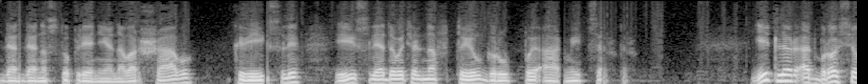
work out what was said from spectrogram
для, для наступления на Варшаву, к Висле и, следовательно, в тыл группы армий «Центр». Гитлер отбросил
